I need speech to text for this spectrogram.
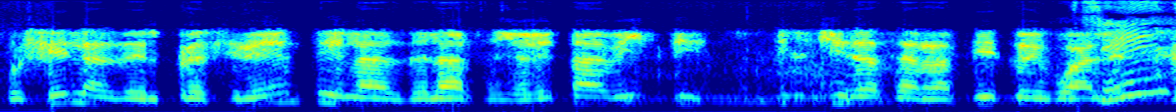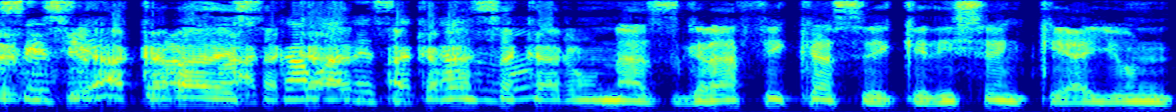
Pues sí, las del presidente y las de la señorita Vilchis hace ratito igual. Sí, este, sí, sí. Acaba de sacar, acaba de sacar, unas gráficas eh, que dicen que hay un,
